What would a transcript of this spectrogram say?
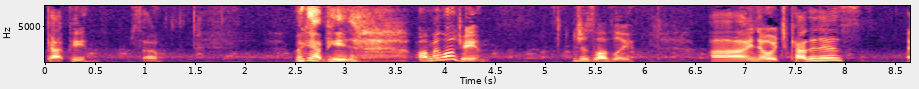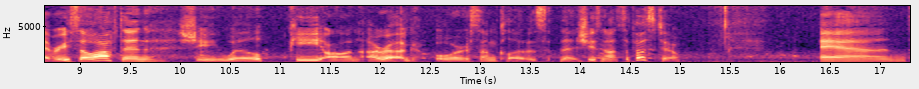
cat pee. So, my cat peed on my laundry, which is lovely. I know which cat it is. Every so often, she will pee on a rug or some clothes that she's not supposed to. And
